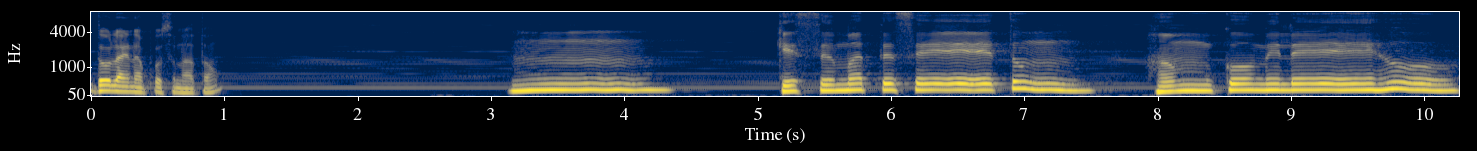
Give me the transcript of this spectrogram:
दो लाइन आपको सुनाता हूँ। हम्म, किस्मत से तुम हमको मिले हो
